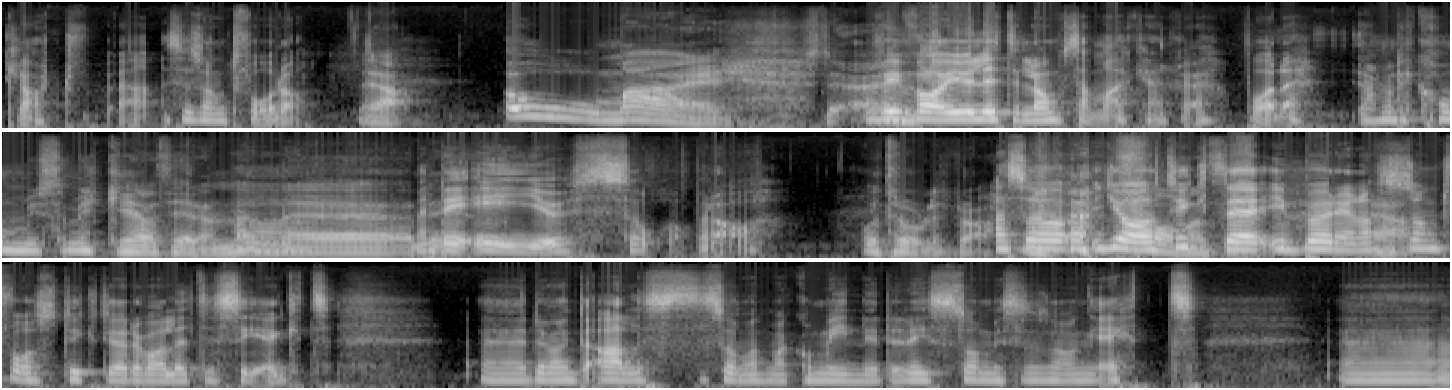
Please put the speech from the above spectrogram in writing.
klart säsong två då. Ja. Oh my! Det, Vi var ju lite långsamma kanske på det. Ja men det kommer ju så mycket hela tiden. Men, Ja, eh, Men det är ju så bra. otroligt bra. Alltså jag tyckte i början av Ja. säsong två så tyckte jag det var lite segt. Eh, Det var inte alls som att man kom in i det, det är som i säsong ett. Eh,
